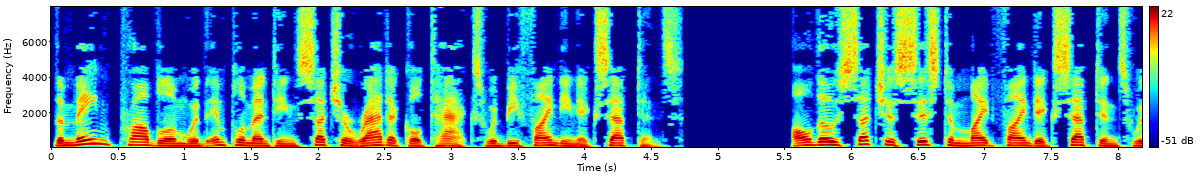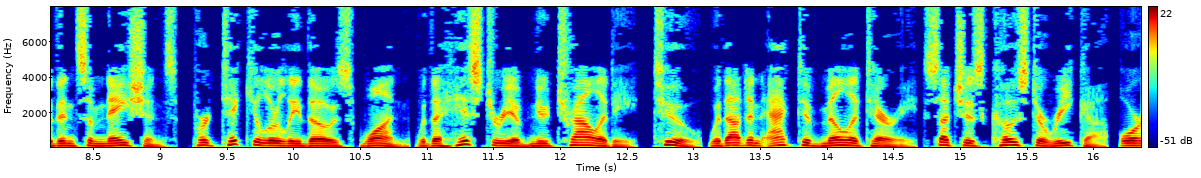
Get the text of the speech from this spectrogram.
The main problem with implementing such a radical tax would be finding acceptance. Although such a system might find acceptance within some nations, particularly those 1 with a history of neutrality, 2 without an active military such as Costa Rica, or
